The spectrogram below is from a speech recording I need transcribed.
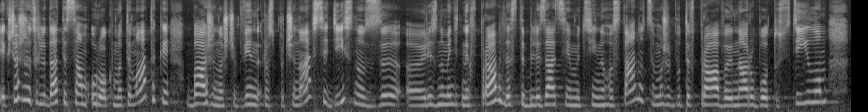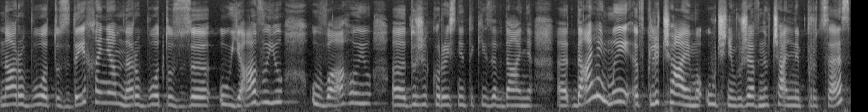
Якщо ж розглядати сам урок математики, бажано, щоб він розпочинався дійсно з е, різноманітних вправ для стабілізації емоційного стану. Це можуть бути вправи на роботу з тілом, на роботу з диханням, на роботу з уявою, увагою. Е, Дуже корисні такі завдання. Е, Далі ми включаємо учнів вже в навчальний процес,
